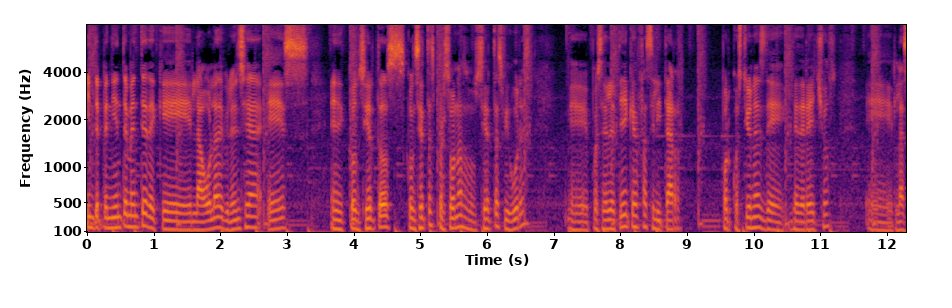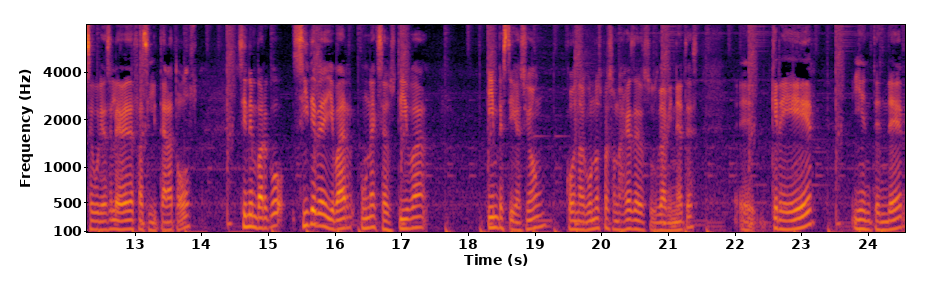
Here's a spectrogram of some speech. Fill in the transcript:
independientemente de que la ola de violencia es eh, con, ciertos, con ciertas personas o ciertas figuras eh, pues se le tiene que facilitar por cuestiones de, derechos eh, la seguridad se le debe de facilitar a todos. Sin embargo sí debe llevar una exhaustiva investigación con algunos personajes de sus gabinetes creer y entender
